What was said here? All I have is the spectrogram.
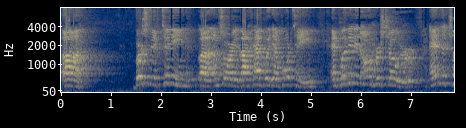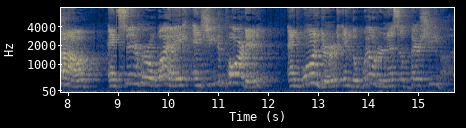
uh, verse 15, uh, I'm sorry, about halfway down 14, and putting it on her shoulder and the child, and sent her away, and she departed and wandered in the wilderness of Beersheba.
